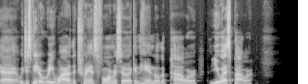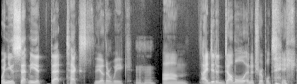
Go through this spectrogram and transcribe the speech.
uh, we just need to rewire the transformer so it can handle the power, U.S. power. when you sent me a, that text the other week, hmm um, I did a double and a triple take.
